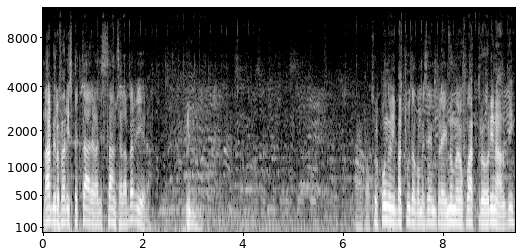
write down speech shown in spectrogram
L'arbitro fa rispettare la distanza alla barriera. Sul punto di battuta come sempre il numero 4 Rinaldi.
